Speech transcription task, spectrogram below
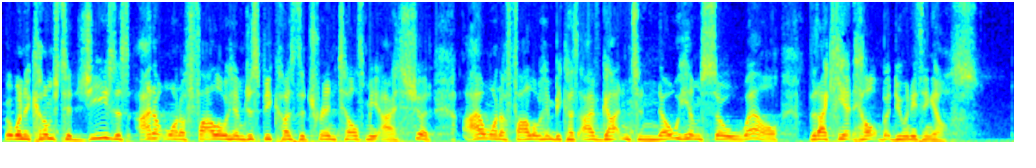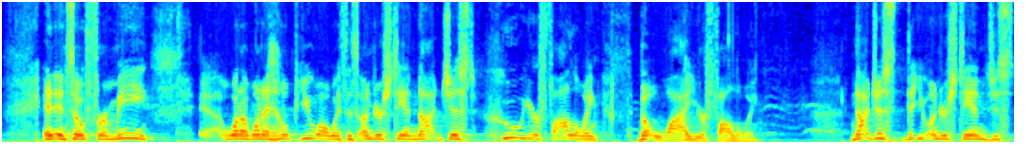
but when it comes to Jesus, I don't want to follow him just because the trend tells me I should. I want to follow him because I've gotten to know him so well that I can't help but do anything else. And, and so for me, eh, what I want to help you all with is understand not just who you're following, but why you're following. Not just that you understand just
